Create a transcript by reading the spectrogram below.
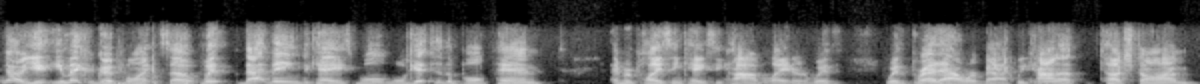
No, you, you make a good point. So with that being the case, we'll we'll get to the bullpen and replacing Casey Cobb later with with Brett Auerbach. We kind of touched on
